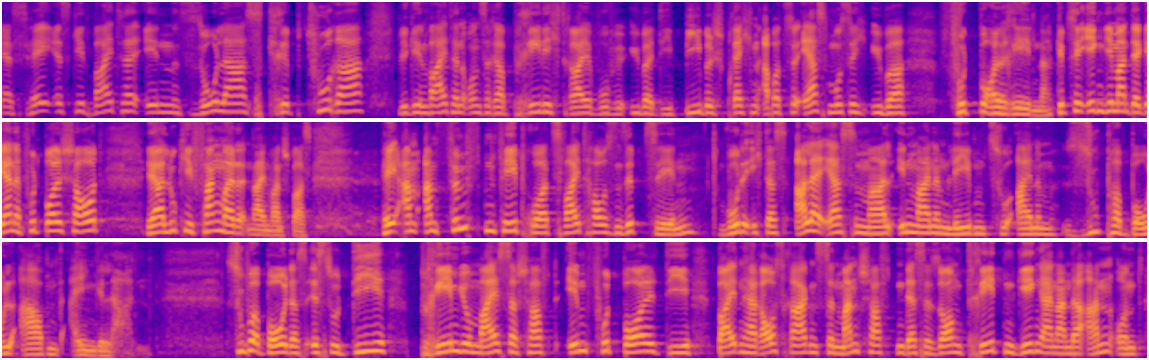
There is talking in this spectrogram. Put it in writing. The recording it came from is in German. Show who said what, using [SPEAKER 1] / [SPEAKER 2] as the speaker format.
[SPEAKER 1] Yes, hey, es geht weiter in Sola Scriptura. Wir gehen weiter in unserer Predigtreihe, wo wir über die Bibel sprechen. Aber zuerst muss ich über Football reden. Gibt es hier irgendjemand, der gerne Football schaut? Ja, Luki, fang mal. Nein, war ein Spaß. Hey, am, am 5. Februar 2017 wurde ich das allererste Mal in meinem Leben zu einem Super Bowl-Abend eingeladen. Super Bowl, das ist so die Premium-Meisterschaft im Football. Die beiden herausragendsten Mannschaften der Saison treten gegeneinander an und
